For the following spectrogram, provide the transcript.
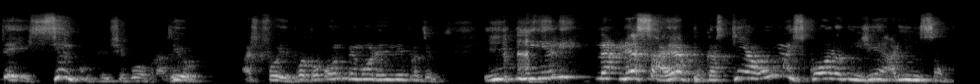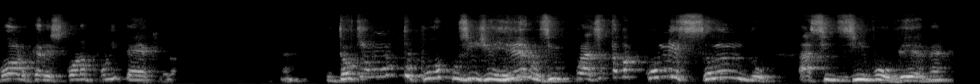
35 que ele chegou ao Brasil, acho que foi, estou bom de memória ainda, Francisco. E, e ele, nessa época, tinha uma escola de engenharia em São Paulo, que era a Escola Politécnica. Né? Então, tinha muito poucos engenheiros e o Brasil estava começando a se desenvolver. Né?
